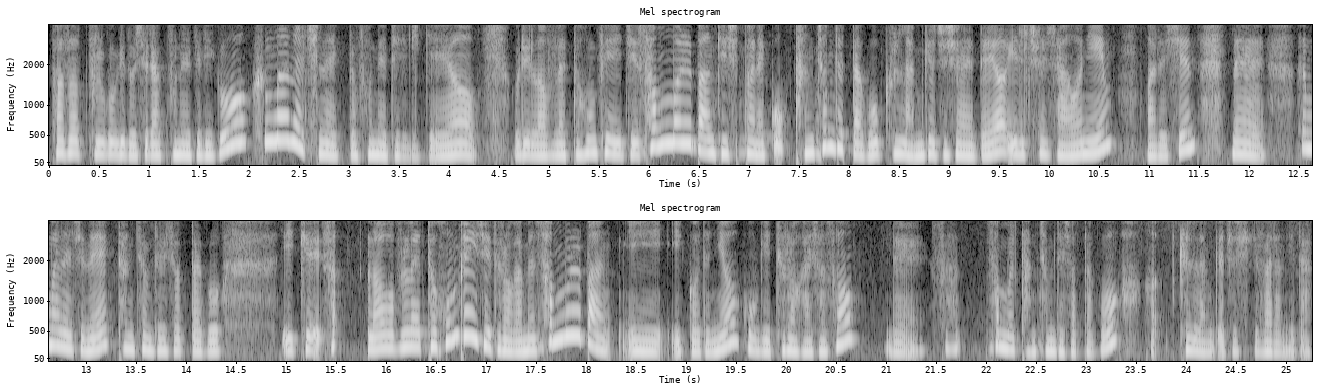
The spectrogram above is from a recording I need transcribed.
버섯 불고기 도시락 보내드리고 흑마늘 진액도 보내드릴게요. 우리 러브레터 홈페이지 선물방 게시판에 꼭 당첨됐다고 글 남겨주셔야 돼요. 1745님 어르신 네 흑마늘 진액 당첨되셨다고 이렇게 러브레터 홈페이지에 들어가면 선물방이 있거든요. 거기 들어가셔서 네 서, 선물 당첨되셨다고 글 남겨주시기 바랍니다.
